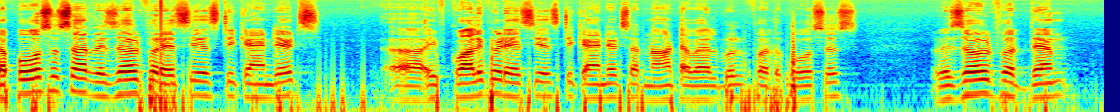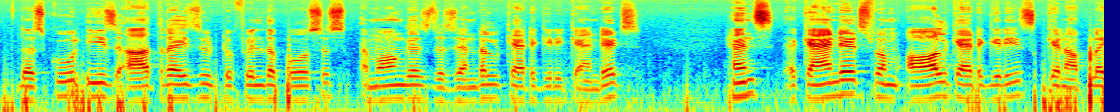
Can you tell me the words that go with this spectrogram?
the posts are reserve for SC ST candidates if qualified SC ST candidates are not available for the posts reserved for them The school is authorized to fill the posts among us the general category candidates. Hence, uh, candidates from all categories can apply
